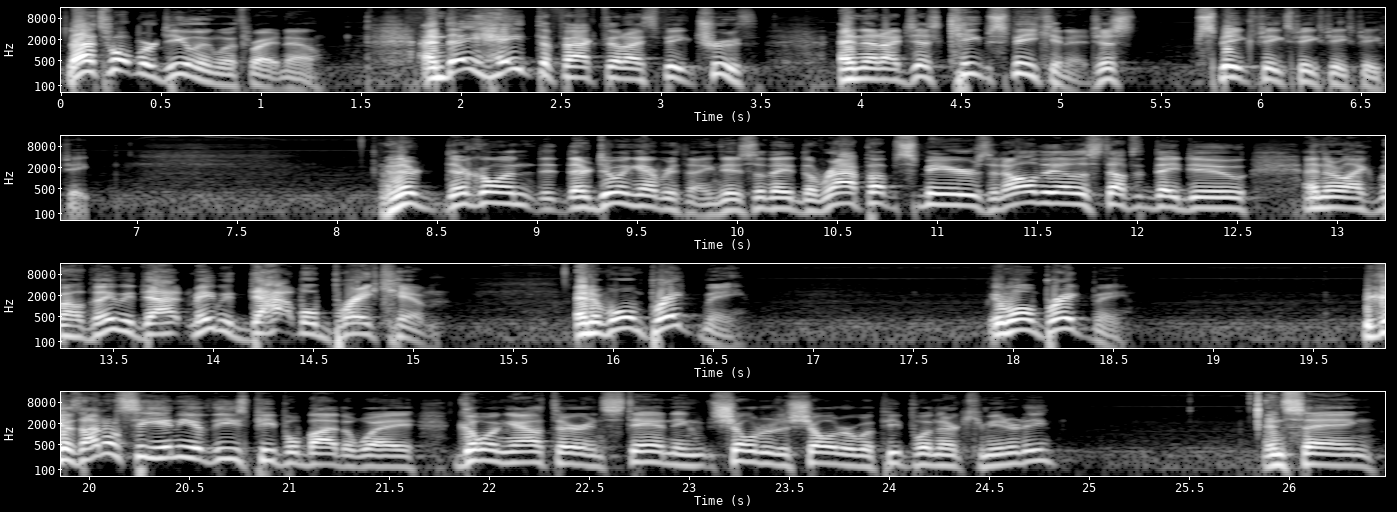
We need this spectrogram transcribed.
That's what we're dealing with right now. And they hate the fact that I speak truth and that I just keep speaking it. Just speak, speak, speak, speak, speak, speak. And they're, they're going, they're doing everything. They, so they, the wrap up smears and all the other stuff that they do. And they're like, well, maybe that, maybe that will break him. And it won't break me. It won't break me. Because I don't see any of these people, by the way, going out there and standing shoulder to shoulder with people in their community and saying,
